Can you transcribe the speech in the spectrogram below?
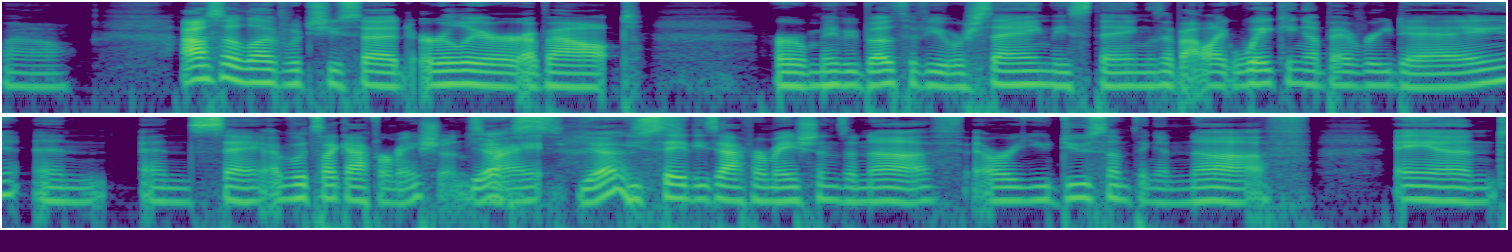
Wow. I also loved what you said earlier about, or maybe both of you were saying these things about like waking up every day and and saying it's like affirmations, Yes. right? Yes. You say these affirmations enough, or you do something enough, and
